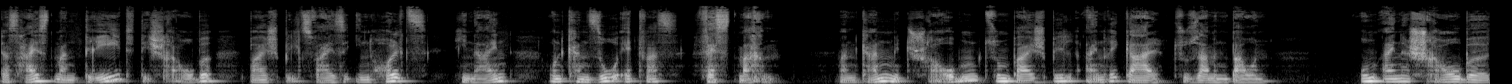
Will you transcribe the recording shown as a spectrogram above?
das heißt man dreht die Schraube beispielsweise in Holz hinein und kann so etwas festmachen. Man kann mit Schrauben zum Beispiel ein Regal zusammenbauen. Um eine Schraube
